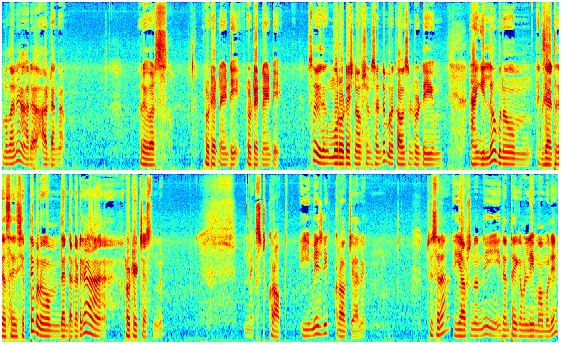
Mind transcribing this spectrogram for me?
ఉన్నదాన్ని అడ్డంగా. Reverse rotate ninety rotate ninety so ఈ విధంగా మూడు రొటేషన్ ఆప్షన్స్ అంటే మనకు కావాల్సినటువంటి యాంగిల్లో మనం ఎగ్జాక్ట్గా సైజ్ చెప్తే మనం దాని తగ్గట్టుగా రొటేట్ చేస్తుంది. నెక్స్ట్ క్రాప్ ఈ ఇమేజ్ని క్రాప్ చేయాలి. చూసారా? ఈ ఆప్షన్ అన్ని ఇదంతా ఇక మళ్ళీ మామూలే.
